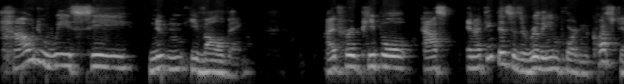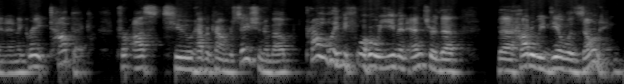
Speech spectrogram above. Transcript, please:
how do we see Newton evolving? I've heard people ask and I think this is a really important question and a great topic for us to have a conversation about, probably before we even enter the, the how do we deal with zoning.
